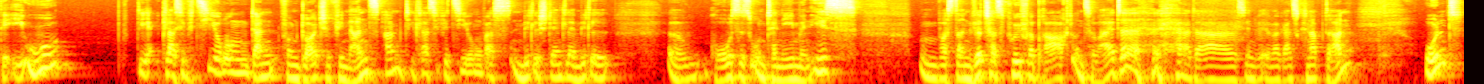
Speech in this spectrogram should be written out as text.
der EU die Klassifizierung, dann vom deutschen Finanzamt die Klassifizierung, was ein Mittelständler, mittelgroßes äh, Unternehmen ist, was dann Wirtschaftsprüfer braucht und so weiter. da sind wir immer ganz knapp dran. Und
